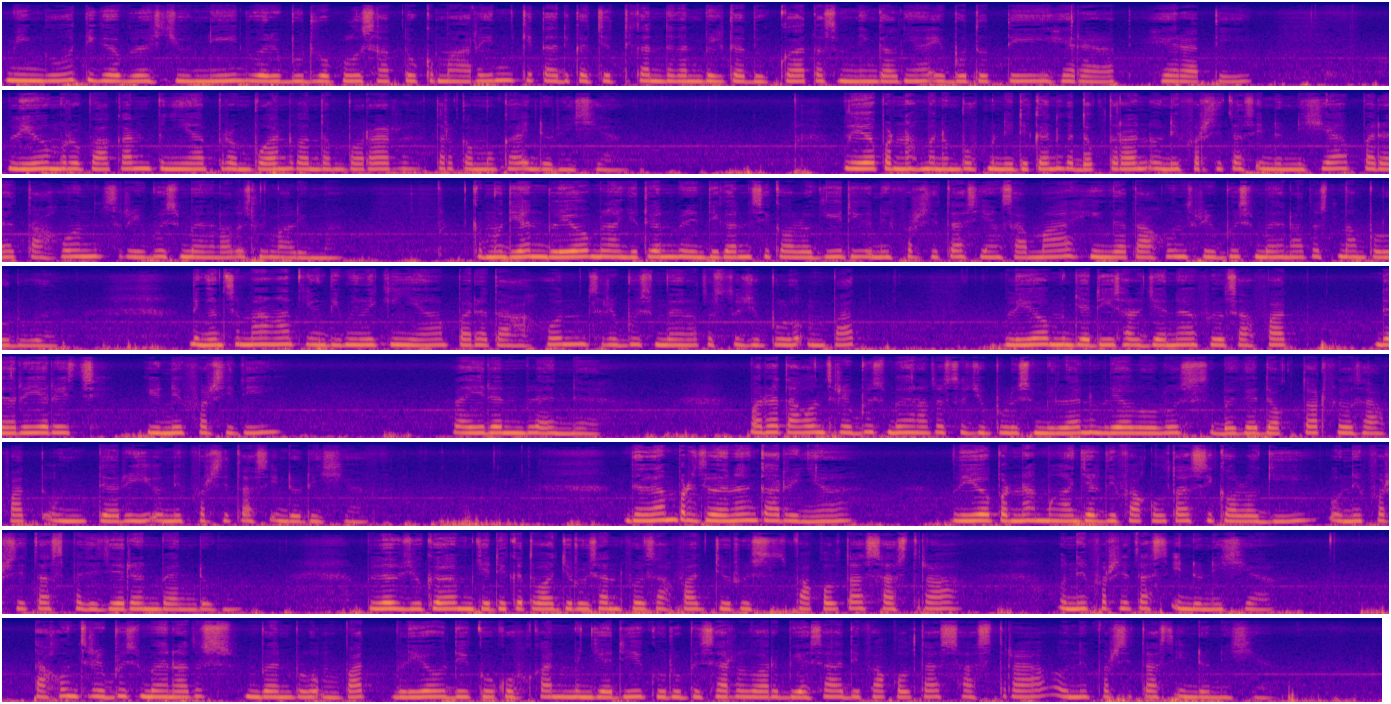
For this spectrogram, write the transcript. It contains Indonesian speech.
Minggu 13 Juni 2021 kemarin kita dikejutkan dengan berita duka atas meninggalnya Ibu Tuti Herati. Beliau merupakan penyiar perempuan kontemporer terkemuka Indonesia. Beliau pernah menempuh pendidikan kedokteran Universitas Indonesia pada tahun 1955. Kemudian beliau melanjutkan pendidikan psikologi di universitas yang sama hingga tahun 1962 dengan semangat yang dimilikinya pada tahun 1974, beliau menjadi sarjana filsafat dari Rich University, Leiden, Belanda. Pada tahun 1979, beliau lulus sebagai doktor filsafat dari Universitas Indonesia. Dalam perjalanan karirnya, beliau pernah mengajar di Fakultas Psikologi Universitas Pajajaran Bandung. Beliau juga menjadi ketua jurusan filsafat jurus Fakultas Sastra Universitas Indonesia. Tahun 1994, beliau dikukuhkan menjadi guru besar luar biasa di Fakultas Sastra Universitas Indonesia.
